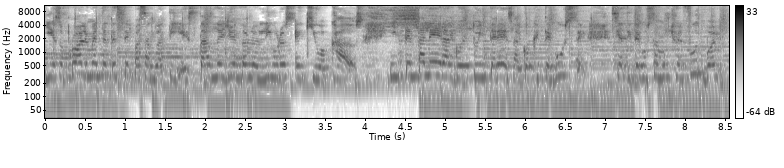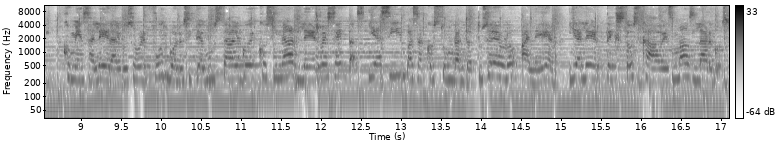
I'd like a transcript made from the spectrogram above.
Y eso probablemente te esté pasando a ti. Estás leyendo los libros equivocados. Intenta leer algo de tu interés, algo que te guste. Si a ti te gusta mucho el fútbol, comienza a leer algo sobre fútbol. O si te gusta algo de cocinar, leer recetas. Y así vas acostumbrando a tu cerebro a leer y a leer textos cada vez más largos.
